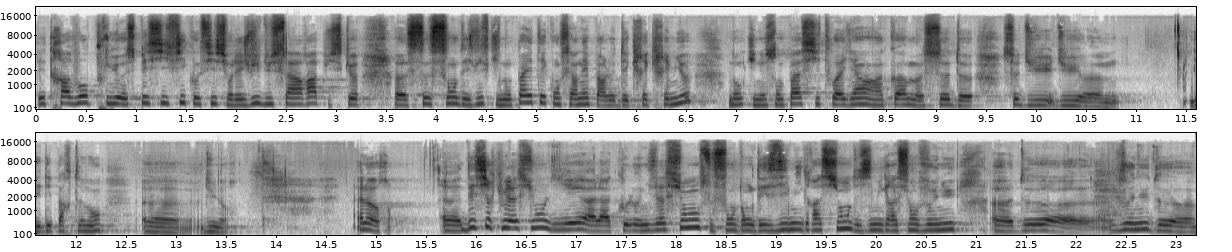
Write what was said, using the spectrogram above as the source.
des travaux plus euh, spécifiques aussi sur les Juifs du Sahara, puisque euh, ce sont des Juifs qui n'ont pas été concernés par le décret Crémieux, donc qui ne sont pas citoyens hein, comme ceux, de, ceux du, euh, des départements du Nord. Alors, euh, des circulations liées à la colonisation, ce sont donc des immigrations, des immigrations venues euh, euh,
